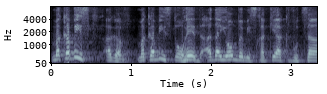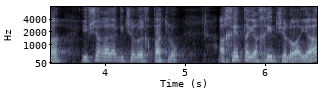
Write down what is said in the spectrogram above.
מכביסט, אגב, מכביסט, אוהד, עד היום במשחקי הקבוצה, אי אפשר היה להגיד שלא אכפת לו. החטא היחיד שלו היה,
